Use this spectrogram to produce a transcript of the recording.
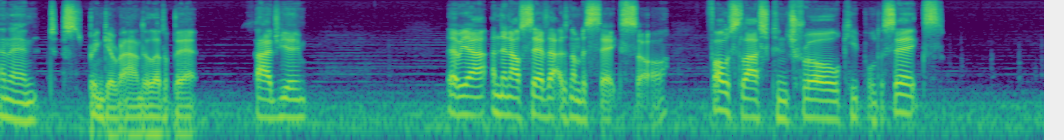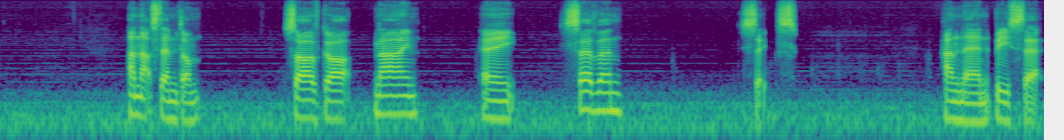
And then just bring it around a little bit. Side view. There we are. And then I'll save that as number six. So forward slash control, keep all the six. And that's them done. So I've got nine, eight, seven, six, and then be set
